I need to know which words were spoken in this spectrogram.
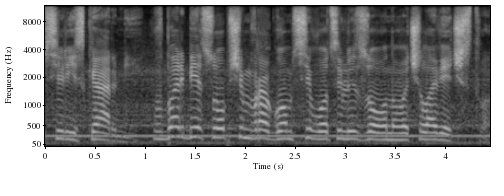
сирийской армии в борьбе с общим врагом всего цивилизованного человечества.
